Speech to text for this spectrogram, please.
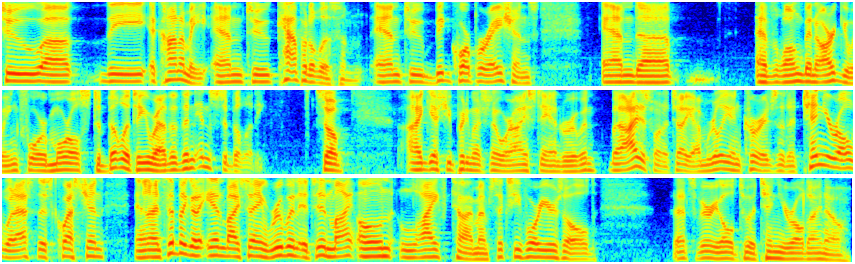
to uh, the economy and to capitalism and to big corporations and uh, have long been arguing for moral stability rather than instability. So I guess you pretty much know where I stand, Reuben. But I just want to tell you, I'm really encouraged that a 10 year old would ask this question. And I'm simply going to end by saying, Reuben, it's in my own lifetime. I'm 64 years old. That's very old to a 10 year old, I know.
